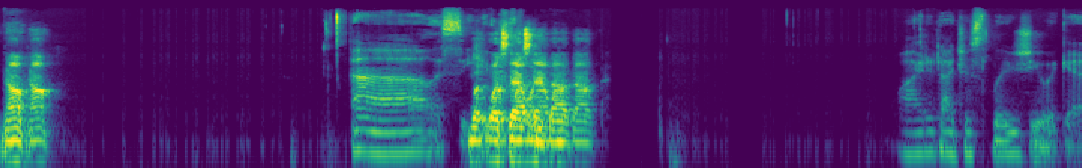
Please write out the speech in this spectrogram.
No. No. Uh, let's see. What, what's that one about? Why did I just lose you again?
